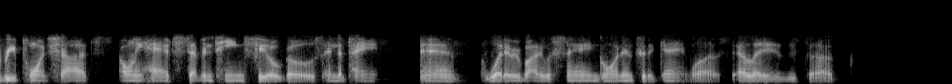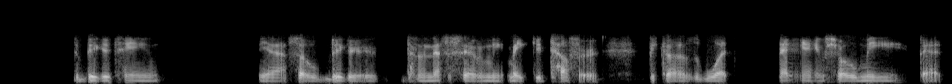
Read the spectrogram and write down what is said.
23 point shots, only had 17 field goals in the paint. And what everybody was saying going into the game was LA was the, the bigger team. Yeah, so bigger doesn't necessarily make you tougher because what that game showed me that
